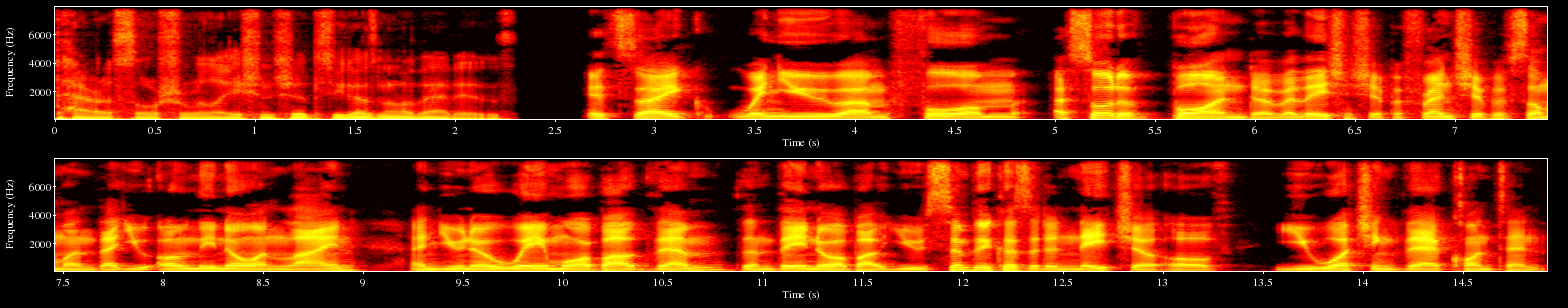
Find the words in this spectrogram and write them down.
parasocial relationships. You guys know what that is? It's like when you um, form a sort of bond, a relationship, a friendship with someone that you only know online and you know way more about them than they know about you simply because of the nature of you watching their content.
